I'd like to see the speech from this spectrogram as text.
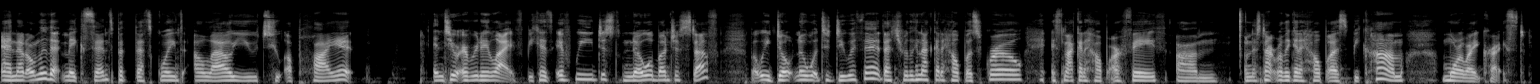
And not only that makes sense, but that's going to allow you to apply it into your everyday life. Because if we just know a bunch of stuff, but we don't know what to do with it, that's really not going to help us grow. It's not going to help our faith. Um, and it's not really going to help us become more like Christ.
